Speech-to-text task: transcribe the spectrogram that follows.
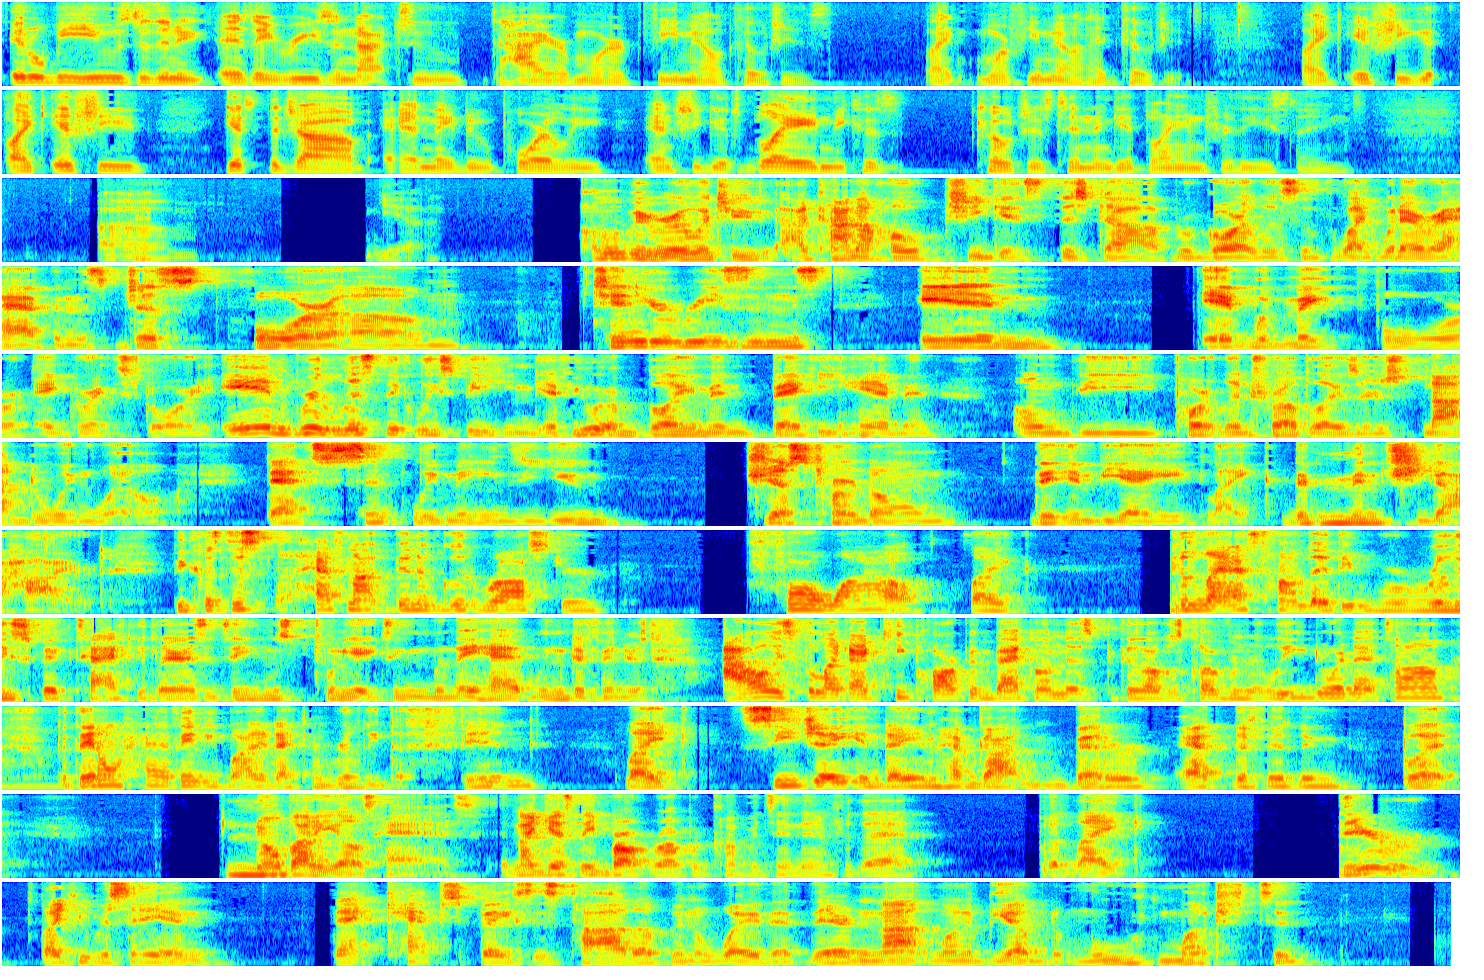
It'll be used as an as a reason not to hire more female coaches like more female head coaches. Like if she like if she gets the job and they do poorly and she gets blamed because coaches tend to get blamed for these things um yeah I'm gonna be real with you. I kind of hope she gets this job, regardless of like whatever happens, just for um, tenure reasons, and it would make for a great story. And realistically speaking, if you were blaming Becky Hammon on the Portland Trailblazers not doing well, that simply means you just turned on the NBA like the minute she got hired, because this has not been a good roster for a while. Like the last time that they were really spectacular as a team was 2018 when they had wing defenders. I always feel like I keep harping back on this because I was covering the league during that time, but they don't have anybody that can really defend. Like CJ and Dame have gotten better at defending, but nobody else has. And I guess they brought Robert Covington in for that. But like they're like you were saying, that cap space is tied up in a way that they're not going to be able to move much to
